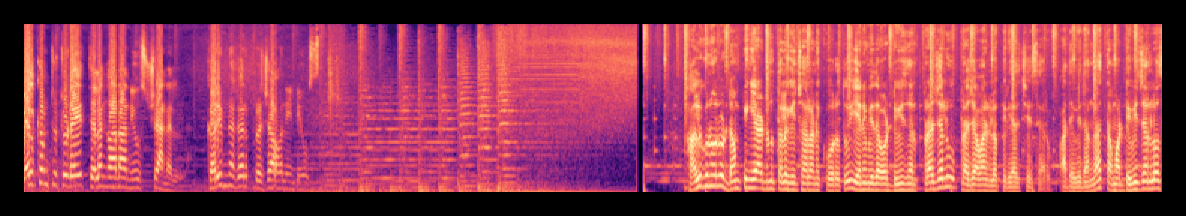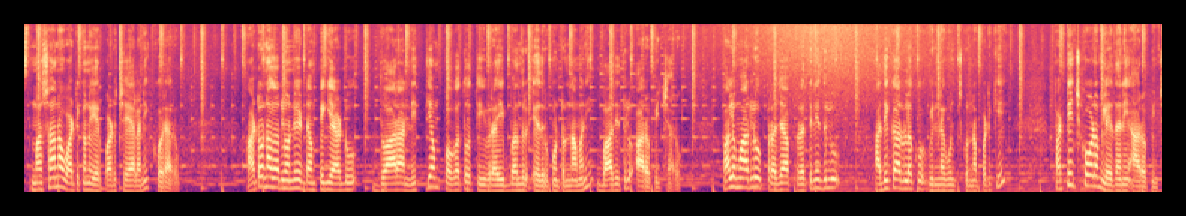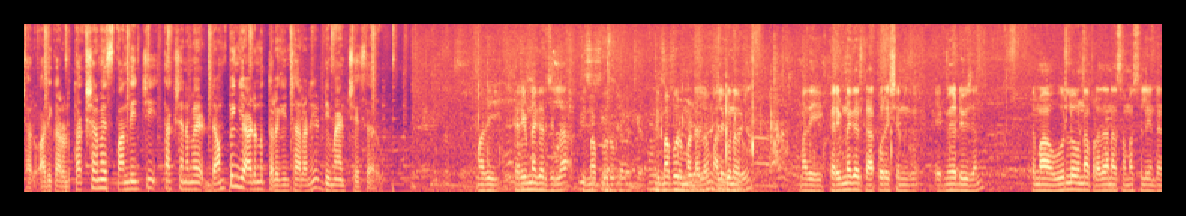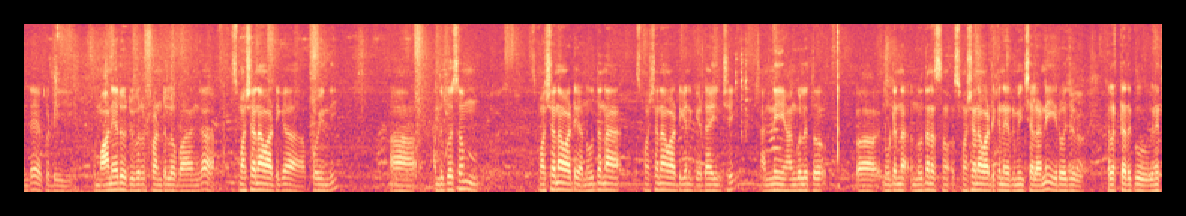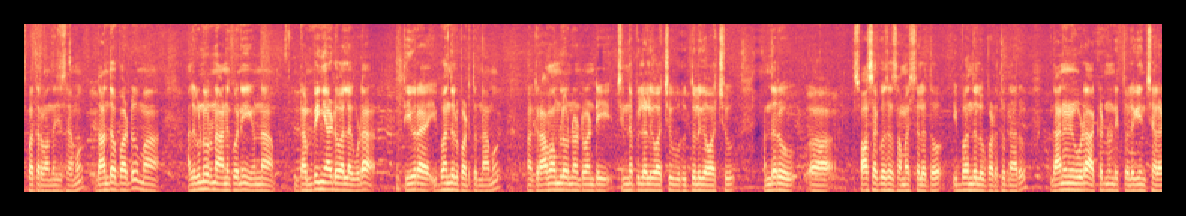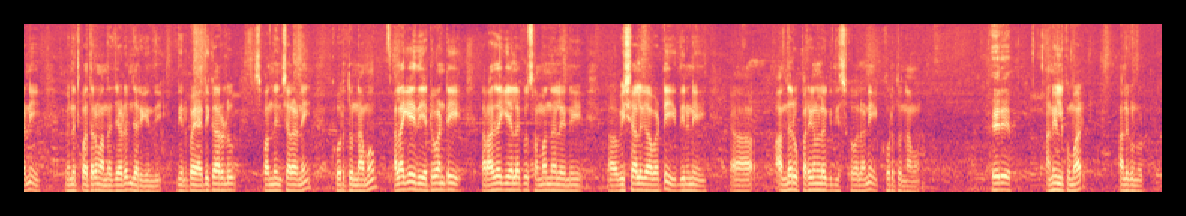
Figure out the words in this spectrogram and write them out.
Welcome to today Telangana news channel Karimnagar Prajavani news. Halgunur dumping యార్డును తొలగించాలని కోరుతూ ఎనిమిదవ division ప్రజలు ప్రజావాణిలో ఫిర్యాదు చేశారు. అదేవిధంగా తమ డివిజన్లో శ్మశాన వాటికను ఏర్పాటు చేయాలని కోరారు. ఆటోనగర్లోని డంపింగ్ యార్డు ద్వారా నిత్యం పొగతో తీవ్ర ఇబ్బందులు ఎదుర్కొంటున్నామని బాధితులు ఆరోపించారు. పలుమార్లు ప్రజాప్రతినిధులు అధికారులకు విన్నవించుకున్నప్పటికీ పట్టించుకోవడం లేదని ఆరోపించారు. అధికారులు తక్షణమే స్పందించి తక్షణమే డంపింగ్ యార్డును తొలగించాలని డిమాండ్ చేశారు. మాది కరీంనగర్ జిల్లా తిమ్మాపూర్ తిమ్మాపూర్ మండలం అలుగునూరు. మాది కరీంనగర్ కార్పొరేషన్ ఎనిమిదో డివిజన్. మా ఊర్లో ఉన్న ప్రధాన సమస్యలు ఏంటంటే ఒకటి మానేరు రివర్ ఫ్రంట్లో భాగంగా శ్మశాన వాటిగా పోయింది. అందుకోసం శ్మశాన వాటిక నూతన శ్మశాన వాటికని కేటాయించి అన్ని హంగులతో నూతన నూతన శ్మశాన వాటిక నిర్మించాలని ఈరోజు కలెక్టర్కు వినతి పత్రం అందజేశాము. దాంతోపాటు మా అలుగునూరును ఆనుకొని ఉన్న డంపింగ్ యార్డు వల్ల కూడా తీవ్ర ఇబ్బందులు పడుతున్నాము. మా గ్రామంలో ఉన్నటువంటి చిన్నపిల్లలు కావచ్చు వృద్ధులు కావచ్చు అందరూ శ్వాసకోశ సమస్యలతో ఇబ్బందులు పడుతున్నారు. దానిని కూడా అక్కడి నుండి తొలగించాలని వినతి పత్రం అందజేయడం జరిగింది. దీనిపై అధికారులు స్పందించాలని కోరుతున్నాము. అలాగే ఇది ఎటువంటి రాజకీయాలకు సంబంధం లేని విషయాలు కాబట్టి దీనిని అందరూ పరిగణలోకి తీసుకోవాలని కోరుతున్నాము. అనిల్ కుమార్ అలుగునూరు.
